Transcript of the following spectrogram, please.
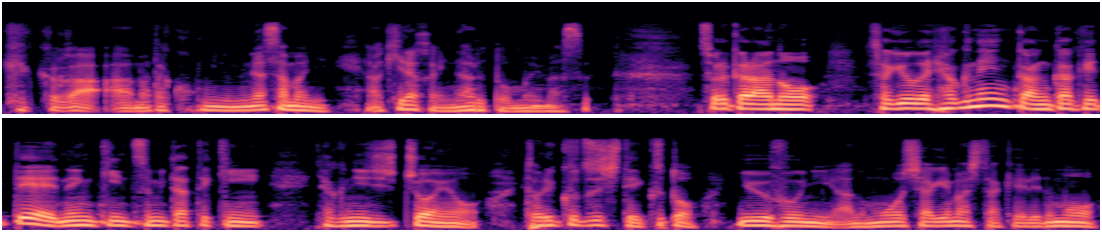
結果がまた国民の皆様に明らかになると思います。それからあの先ほど100年間かけて年金積立金120兆円を取り崩していくというふうにあの申し上げましたけれども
